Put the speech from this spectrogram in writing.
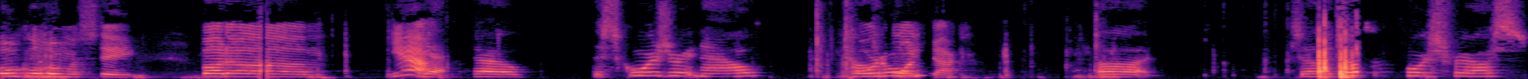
Oklahoma State. But um, yeah, Yeah. So the scores right now total. one, Jack. Uh, so the total scores for us.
